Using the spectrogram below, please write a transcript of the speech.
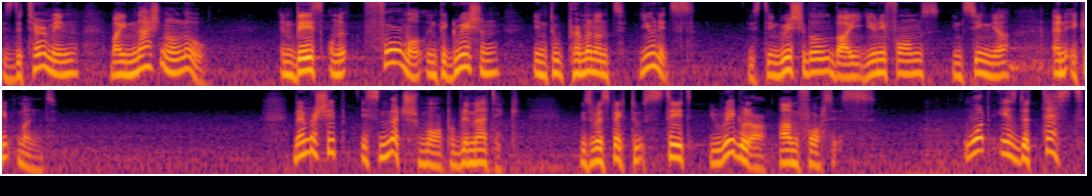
is determined by national law and based on a formal integration into permanent units, distinguishable by uniforms, insignia, and equipment. Membership is much more problematic with respect to state irregular armed forces. What is the test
